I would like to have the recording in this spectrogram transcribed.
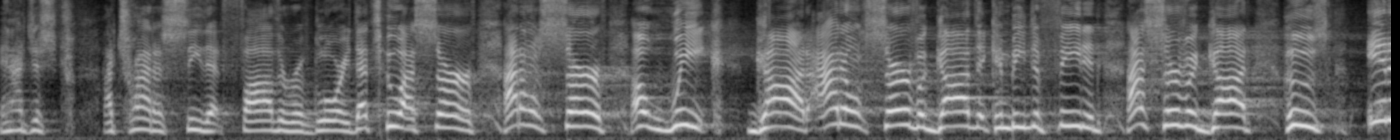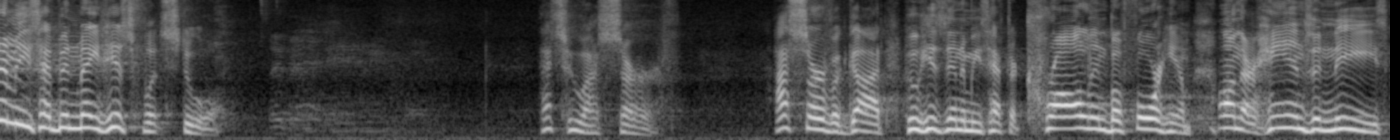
And I just, I try to see that Father of glory. That's who I serve. I don't serve a weak God. I don't serve a God that can be defeated. I serve a God whose enemies have been made his footstool. That's who I serve. I serve a God who his enemies have to crawl in before him on their hands and knees,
